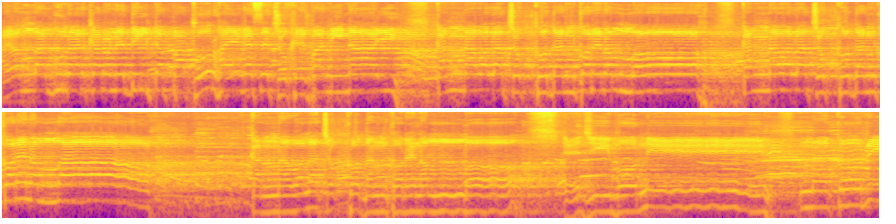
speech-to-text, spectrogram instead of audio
আয় আল্লাহ, গুনার কারণে দিলটা পাথর হয়ে গেছে, চোখে পানি নাই, কান্নাওয়ালা চক্ষু দান করেন আল্লাহ। চক্ষু দান করেন আল্লাহ। কান্নাওয়ালা চক্ষু দান করেন আল্লাহ। এ জীবনে না করে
